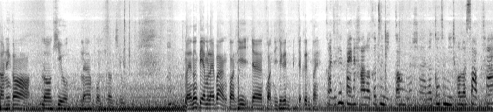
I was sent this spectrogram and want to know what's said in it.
ตอนนี้ก็รอคิวนะครับผมรอคิวไหนต้องเตรียมอะไรบ้างก่อนที่จะก่อนที่จะขึ้นจะขึ้นไป ก่อนจะขึ้นไปนะคะ เราก็จะมีกล้องนะคะ แล้วก็จะมีโทรศัพท์ค่ะ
